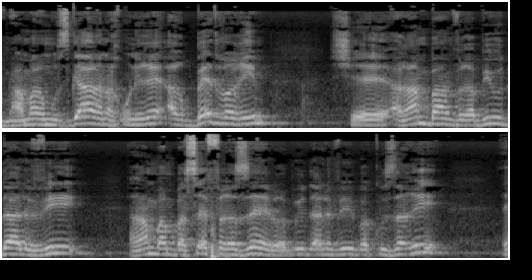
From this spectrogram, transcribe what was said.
מאמר מוסגר, אנחנו נראה הרבה דברים שהרמב"ם ורבי יהודה הלוי, הרמב"ם בספר הזה ורבי יהודה הלוי בכוזרי, uh,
